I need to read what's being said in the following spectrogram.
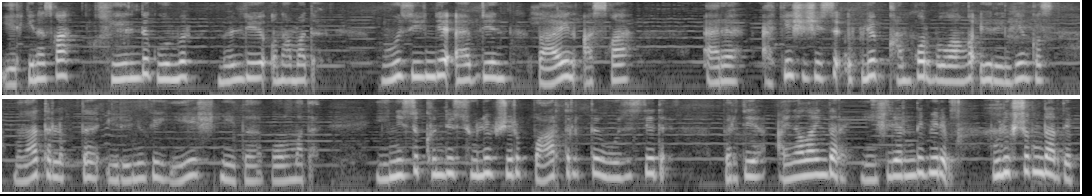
еркеназға келіндік өмір мүлде ұнамады. Өз үйінде әбден дайын асқа әрі әке-шешесі үпілеп қамқор болғанға үйренген қыз мына тірлікті үйренуге еш ниеті болмады. Енесі күнде сөйлеп жүріп бар тірлікті өзі істеді. Бірде айналайындар еншілеріңді берем бөлек шығыңдар деп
